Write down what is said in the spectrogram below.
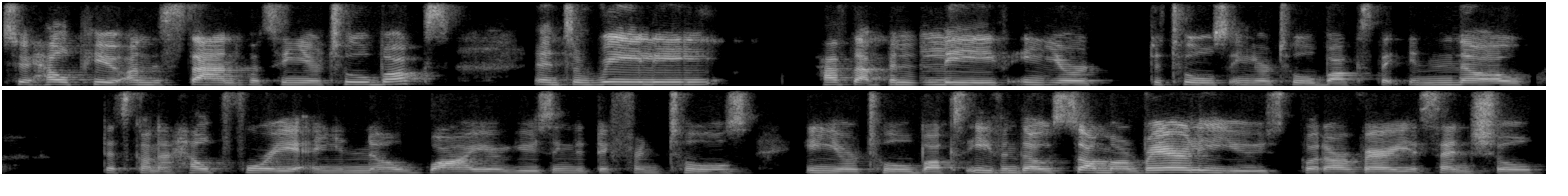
to help you understand what's in your toolbox and to really have that belief in your the tools in your toolbox that you know that's going to help for you and you know why you're using the different tools in your toolbox even though some are rarely used but are very essential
